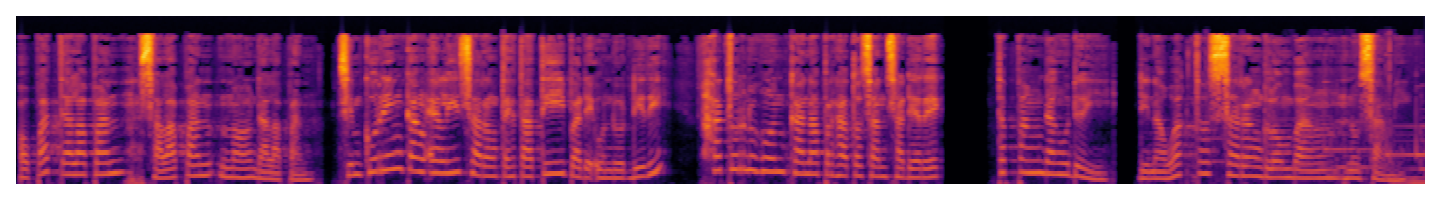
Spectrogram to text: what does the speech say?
opat 8 salapan 08 SIMkuring Kang Eli sareng teh tati badai undur diri hatur nuhun kana perhatsan saderek tepang danggudehi Dina waktu sareng gelombang nusami.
